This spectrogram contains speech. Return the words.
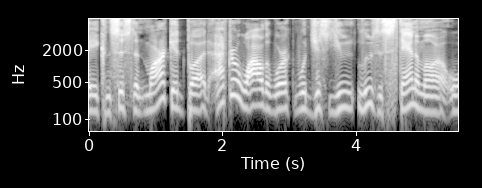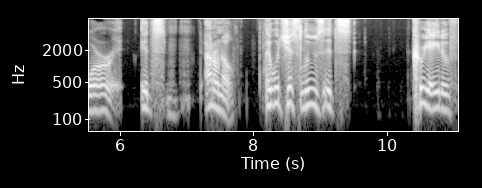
a consistent market, but after a while, the work would just lose its stamina or its, I don't know, it would just lose its creative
